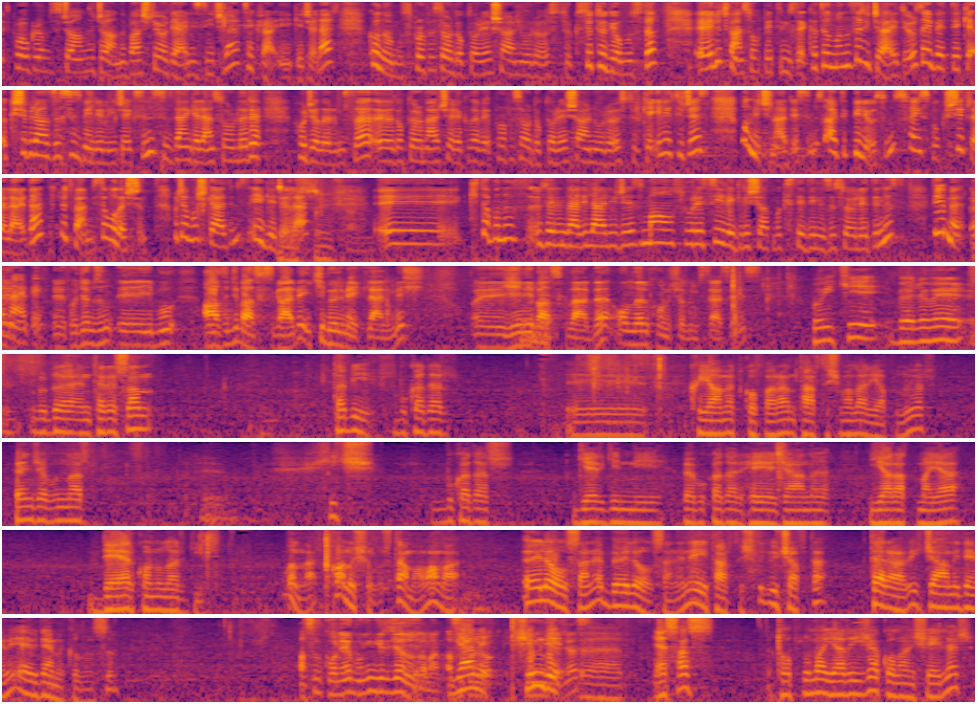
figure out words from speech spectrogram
Evet, Programımız canlı canlı başlıyor değerli izleyiciler. Tekrar iyi geceler. Konuğumuz Profesör Doktor Yaşar Nuri Öztürk stüdyomuzda. E, lütfen sohbetimize katılmanızı rica ediyoruz. Elbette ki akışı biraz da siz belirleyeceksiniz. Sizden gelen soruları hocalarımıza e, Doktor Ömer Çelaklı ve Profesör Doktor Yaşar Nuri Öztürk'e ileteceğiz. Bunun için adresimiz artık biliyorsunuz Facebook şifrelerden lütfen bize ulaşın. Hocam hoş geldiniz. İyi geceler. E, kitabınız üzerinden ilerleyeceğiz. Maun suresiyle giriş yapmak istediğinizi söylediniz. Değil mi Ömer Bey? Evet hocamızın e, bu 6. baskısı galiba iki bölüm eklenmiş. E, yeni baskılarda. Onları konuşalım isterseniz. Bu iki bölümü burada enteresan tabi bu kadar e, kıyamet koparan tartışmalar yapılıyor. Bence bunlar e, hiç bu kadar gerginliği ve bu kadar heyecanı yaratmaya değer konular değil. Bunlar konuşulur tamam ama öyle olsa ne böyle olsa ne neyi tartıştık? Üç hafta teravih camide mi evde mi kılınsın? Asıl konuya bugün gireceğiz o zaman. Asıl yani konuya- şimdi e, esas topluma yarayacak olan şeyler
